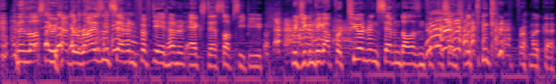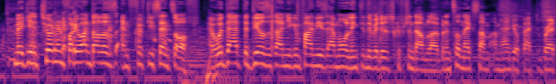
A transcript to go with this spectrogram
And then lastly, we have the Ryzen 7 5800X desktop CPU, which you can pick up for $207.50 with the promo code, making it $241.50 off. And with that, the deals are done. You can find these and more linked in the video description down below. But until next time, I'm handing you back to Brett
